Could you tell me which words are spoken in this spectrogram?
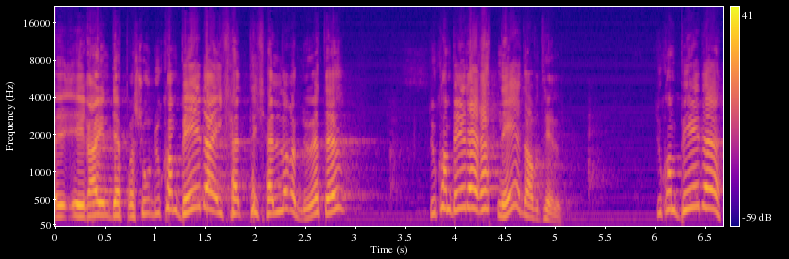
i, i ren depresjon. Du kan be deg til kjelleren, du vet det. Du kan be deg rett ned av og til. Du kan be deg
